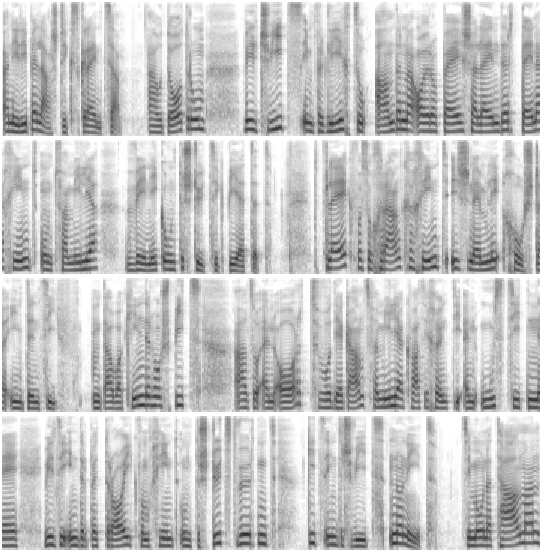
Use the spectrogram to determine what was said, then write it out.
an ihre Belastungsgrenzen. Auch darum, weil die Schweiz im Vergleich zu anderen europäischen Ländern diesen Kind und Familien wenig Unterstützung bietet. Die Pflege von so kranken Kindern ist nämlich kostenintensiv und auch ein Kinderhospiz, also ein Ort, wo die ganze Familie quasi könnte eine Auszeit nehmen, weil sie in der Betreuung vom Kind unterstützt würden, gibt es in der Schweiz noch nicht. Simona Thalmann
